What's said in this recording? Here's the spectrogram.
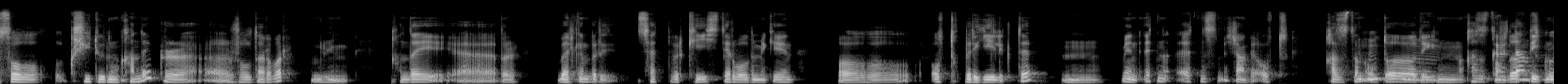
сол күшейтудің қандай бір жолдары бар? Білмеймін. Қандай ә, бір бәлкім бір сәтті бір кейстер болды ма екен? Ол ұлттық бірегейлікті м мен этнос емес жаңағы ұлт қазақстан ұлты деген қазақстандық дейтін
